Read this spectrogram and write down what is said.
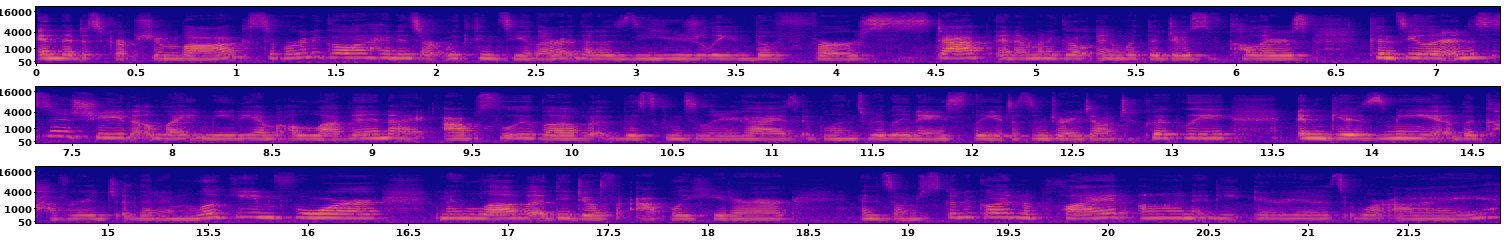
in the description box. So we're gonna go ahead and start with concealer. That is usually the first step. And I'm gonna go in with the Dose of Colors concealer. And this is in shade Light Medium 11. I absolutely love this concealer, you guys. It blends really nicely. It doesn't dry down too quickly and gives me the coverage that I'm looking for. And I love the doe applicator and so I'm just going to go ahead and apply it on the areas where I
